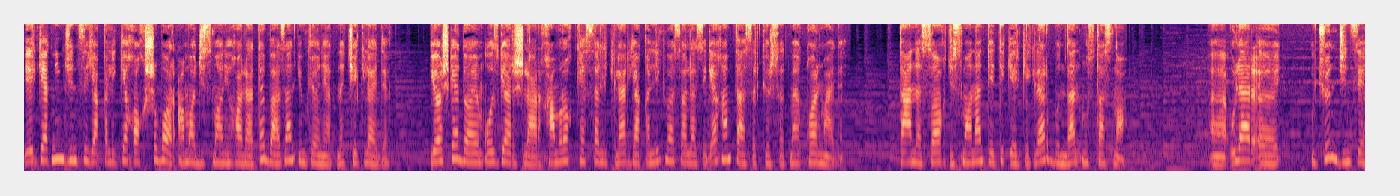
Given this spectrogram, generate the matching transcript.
Erkakning jinsiy yaqinlikka xohishi bor ammo jismoniy holati ba'zan imkoniyatni cheklaydi. Yoshga doim o'zgarishlar hamroh kasalliklar yaqinlik masalasiga ham ta'sir ko'rsatmay qolmaydi. Tani sog' jismonan tetik erkaklar bundan mustasno. Ular e, uchun jinsiy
